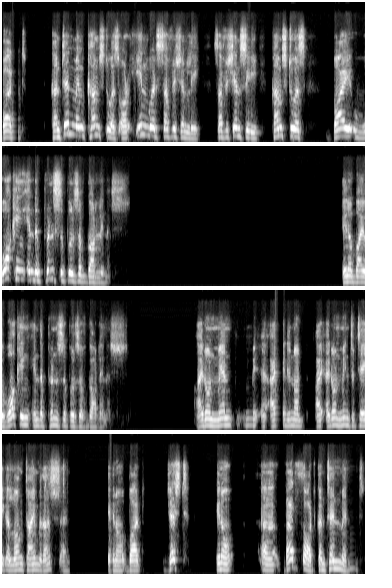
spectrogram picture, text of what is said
But contentment comes to us, or inward sufficiently, sufficiency comes to us by walking in the principles of godliness. You know, by walking in the principles of godliness. I don't mean I did not I, I don't mean to take a long time with us and you know, but just you know, uh, that thought, contentment,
